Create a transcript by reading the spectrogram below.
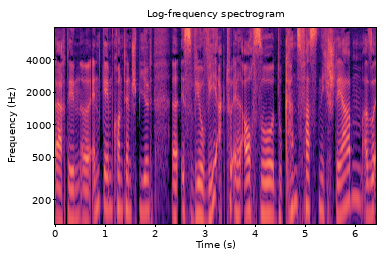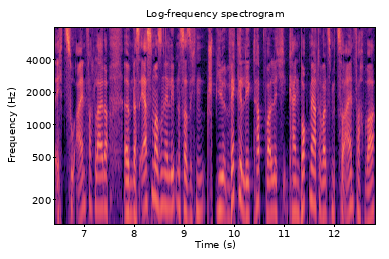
ach den äh, Endgame-Content spielt, äh, ist WoW aktuell auch so, du kannst fast nicht sterben, also echt zu einfach leider. Ähm, das erste Mal so ein Erlebnis, dass ich ein Spiel weggelegt habe, weil ich keinen Bock mehr hatte, weil es mir zu einfach war,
